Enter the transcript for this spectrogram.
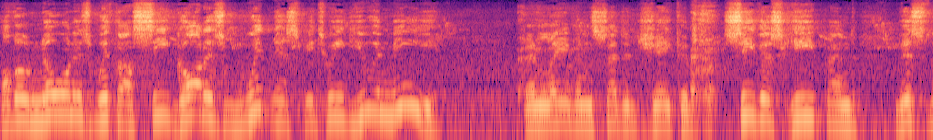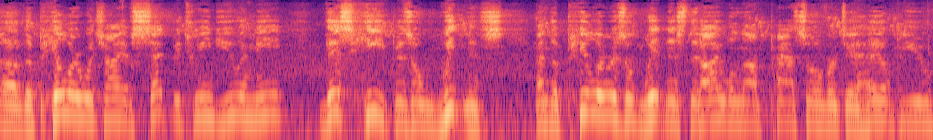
Although no one is with us, see, God is witness between you and me. Then Laban said to Jacob, See this heap and this uh, the pillar which I have set between you and me? This heap is a witness, and the pillar is a witness that I will not pass over to help you.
